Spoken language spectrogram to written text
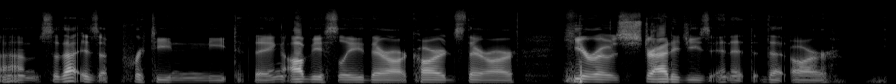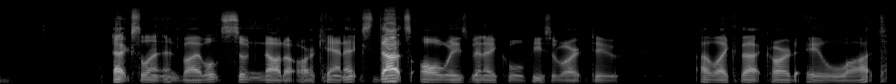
Um, so that is a pretty neat thing. Obviously, there are cards, there are heroes, strategies in it that are excellent and viable. Sonata Arcanix. That's always been a cool piece of art too. I like that card a lot.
